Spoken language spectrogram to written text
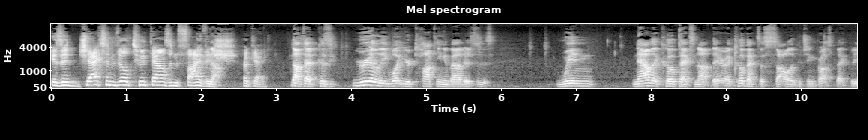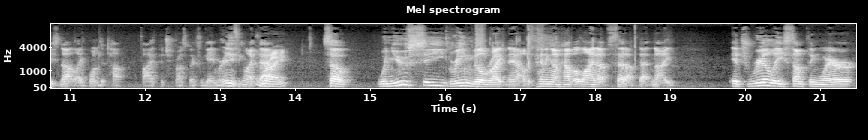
Is it Jacksonville 2005 ish? Okay. not that because really what you're talking about is is when now that Kopech's not there. Like Kopech's a solid pitching prospect, but he's not like one of the top five pitching prospects in the game or anything like that. Right. So when you see Greenville right now, depending on how the lineup's set up that night, it's really something where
